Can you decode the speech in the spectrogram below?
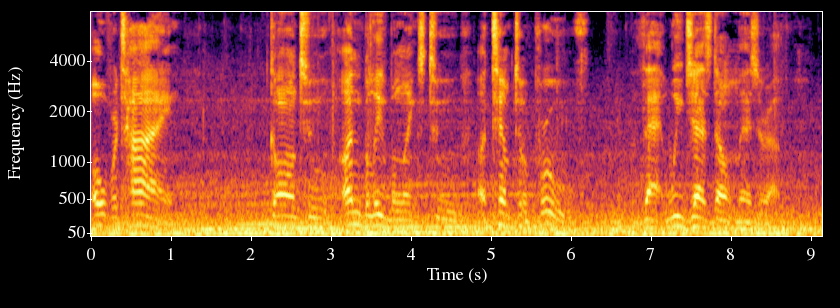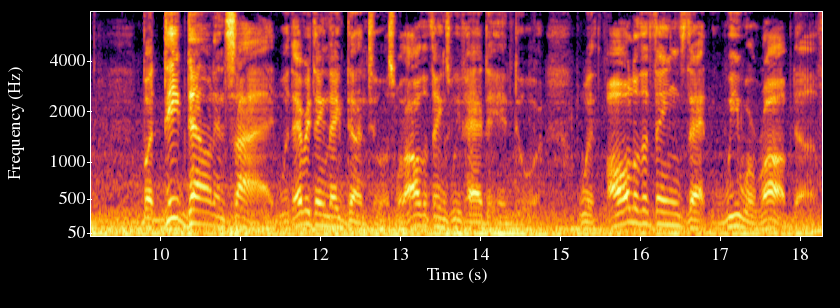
over time, gone to unbelievable lengths to attempt to prove that we just don't measure up. But deep down inside, with everything they've done to us, with all the things we've had to endure, with all of the things that we were robbed of,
